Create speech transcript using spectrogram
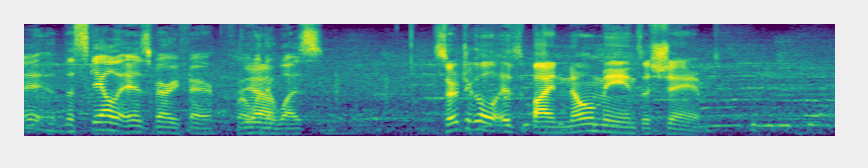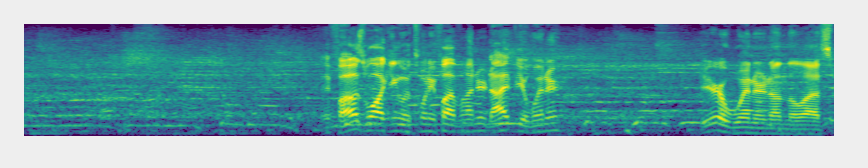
It- the scale is very fair for Yeah. what it was. Surgical is by no means ashamed. If I was walking with 2,500, I'd be a winner. You're a winner nonetheless,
